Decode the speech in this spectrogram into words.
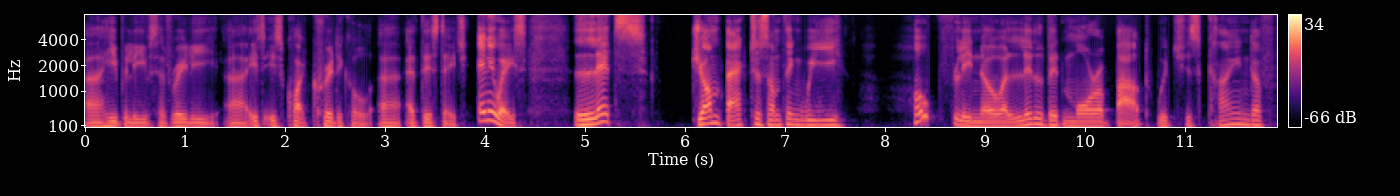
uh, he believes has really uh, is, is quite critical uh, at this stage. Anyways, let's jump back to something we hopefully know a little bit more about, which is kind of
